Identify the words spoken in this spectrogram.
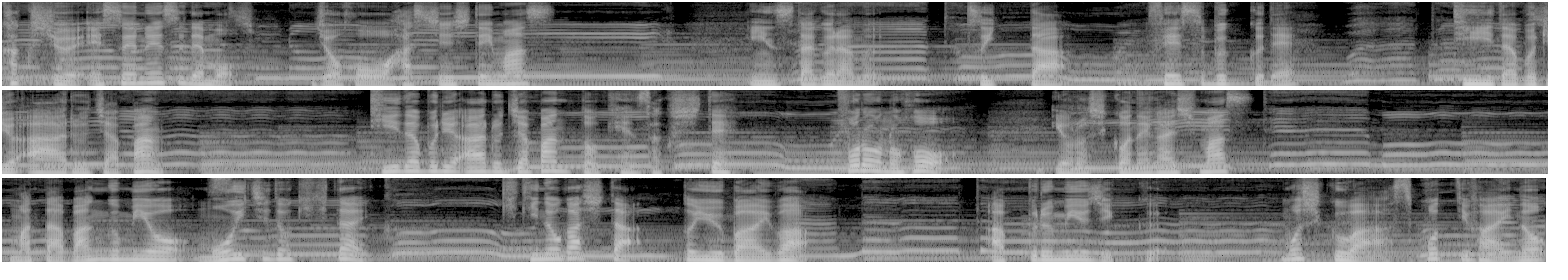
各種 SNS でも情報を発信しています。インスタグラム、ツイッター、フェイスブックで TWR ジャパン TWR ジャパンと検索してフォローの方よろしくお願いします。また番組をもう一度聞きたい聞き逃したという場合は Apple Music もしくは Spotify の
